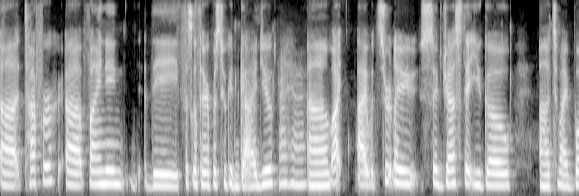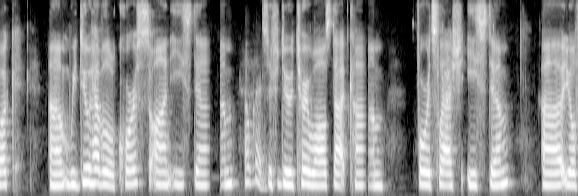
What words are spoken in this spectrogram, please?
uh, tougher uh, finding the physical therapist who can guide you. Mm-hmm. Um, I, I would certainly suggest that you go uh, to my book. Um, we do have a little course on eSTEM. Oh, good. So if you do terrywahls.com forward slash eSTEM, uh, you'll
